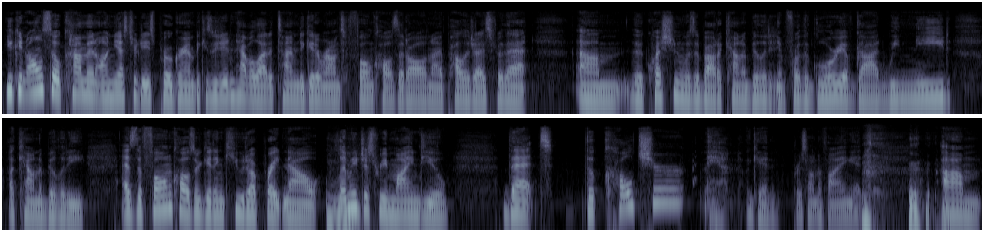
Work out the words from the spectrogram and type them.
You can also comment on yesterday's program because we didn't have a lot of time to get around to phone calls at all, and I apologize for that. Um, the question was about accountability, and for the glory of God, we need accountability. As the phone calls are getting queued up right now, let me just remind you that the culture, man, again, personifying it, um,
